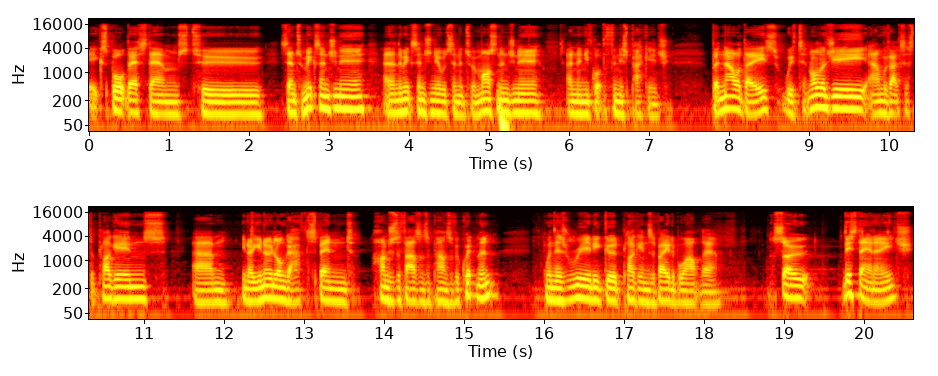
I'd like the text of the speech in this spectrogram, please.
export their stems to send to a mix engineer, and then the mix engineer would send it to a mastering engineer, and then you've got the finished package. But nowadays, with technology and with access to plugins, um, you know, you no longer have to spend hundreds of thousands of pounds of equipment when there's really good plugins available out there. So this day and age,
